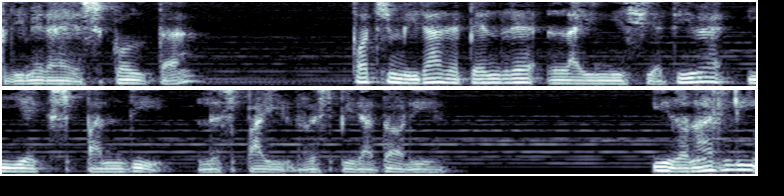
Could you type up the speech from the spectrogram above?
primera escolta, pots mirar de prendre la iniciativa i expandir l'espai respiratori i donar-li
